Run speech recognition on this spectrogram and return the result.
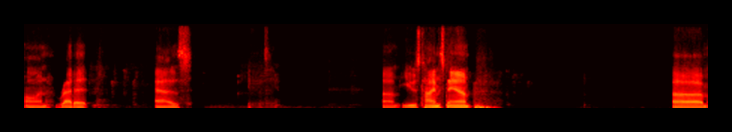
on Reddit as. Um, use timestamp. Um,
